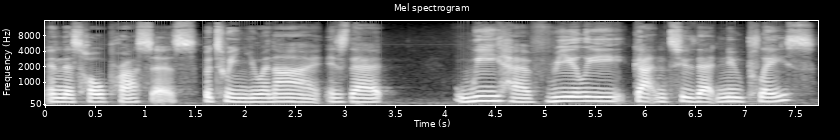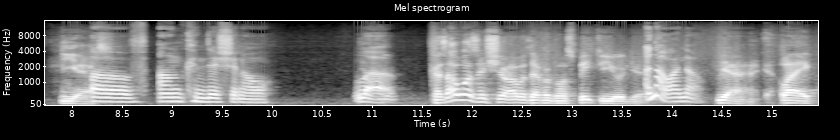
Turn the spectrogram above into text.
in this whole process between you and I is that we have really gotten to that new place Yes. of unconditional love. Because I wasn't sure I was ever going to speak to you again. I know, I know. Yeah, like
